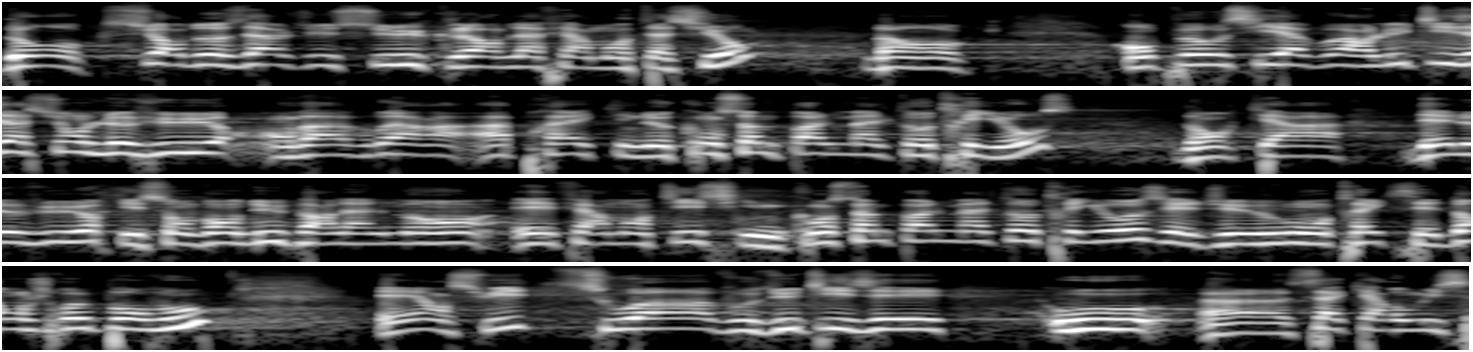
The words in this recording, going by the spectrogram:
Donc surdosage du sucre lors de la fermentation. Donc on peut aussi avoir l'utilisation de levures, on va voir après, qui ne consomment pas le maltotriose. Donc il y a des levures qui sont vendues par l'allemand et fermentistes qui ne consomment pas le maltotriose et je vais vous montrer que c'est dangereux pour vous. Et ensuite, soit vous utilisez ou euh, Saccharomyces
